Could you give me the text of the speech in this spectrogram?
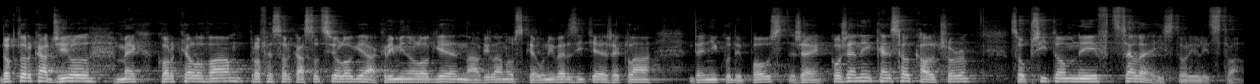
Doktorka Jill McCorkellová, profesorka sociologie a kriminologie na Vilanovské univerzitě, řekla deníku The Post, že kořeny cancel culture jsou přítomny v celé historii lidstva.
